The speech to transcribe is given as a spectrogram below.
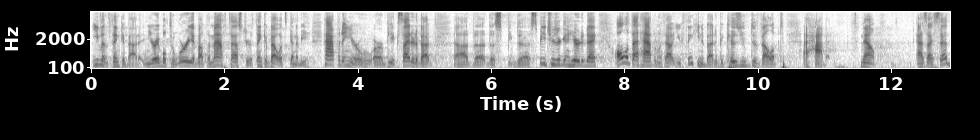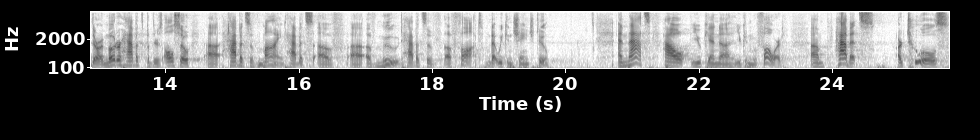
even think about it. And you're able to worry about the math test or think about what's going to be happening or, or be excited about uh, the, the, spe the speeches you're going to hear today. All of that happened without you thinking about it because you've developed a habit. Now, as I said, there are motor habits, but there's also uh, habits of mind, habits of, uh, of mood, habits of, of thought that we can change too. And that's how you can, uh, you can move forward. Um, habits are tools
